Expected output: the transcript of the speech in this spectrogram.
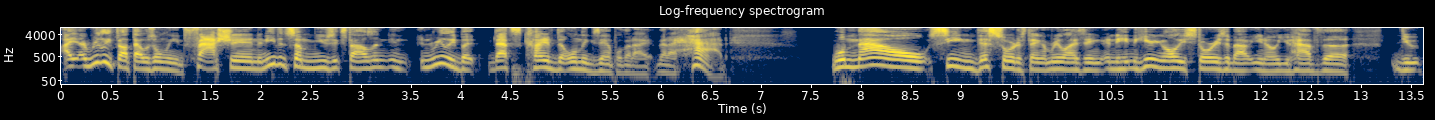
i, I really thought that was only in fashion and even some music styles and, and, and really but that's kind of the only example that i that i had well, now seeing this sort of thing, I'm realizing and hearing all these stories about, you know, you have the you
